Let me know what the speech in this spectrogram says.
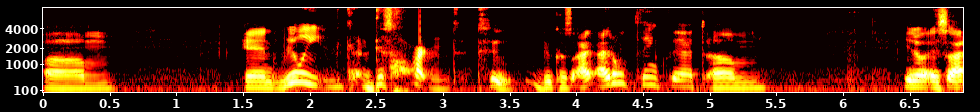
um, and really disheartened, too, because I, I don't think that, um, you know, as I,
